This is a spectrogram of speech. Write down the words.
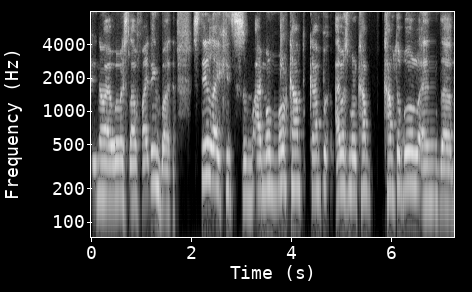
you know, I always love fighting, but still, like it's I'm more, more camp, camp. I was more com- comfortable, and uh,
